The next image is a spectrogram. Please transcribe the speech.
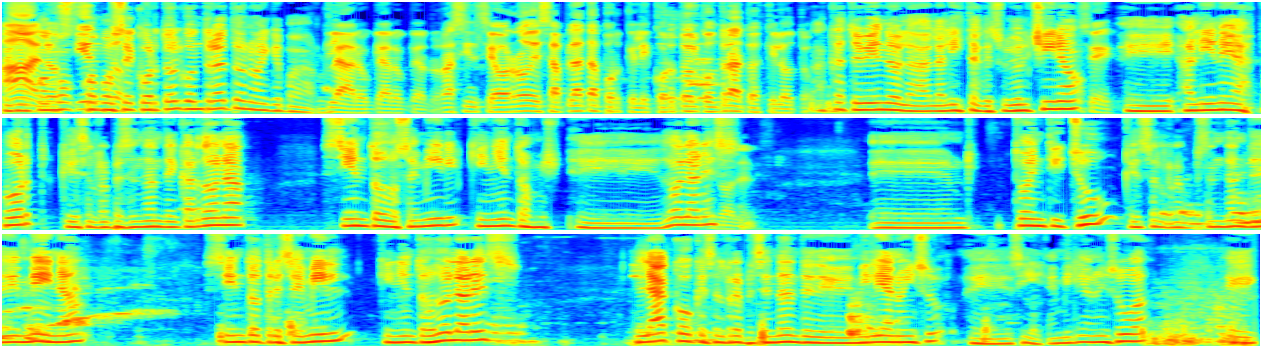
Ah, como, los como- como 100. se cortó el contrato, no hay que pagarlo. Claro, claro, claro. Racing se ahorró de esa plata porque le cortó el contrato a Esqueloto. Acá estoy viendo la, la lista que subió el chino. Sí. Eh, Alinea Sport, que es el representante de Cardona, 112.500 mill- eh, dólares. Dólares. Eh, 22, que es el representante de Mena, 113.500 dólares. Laco, que es el representante de Emiliano Insúa, eh, sí, Emiliano Insúa, eh,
